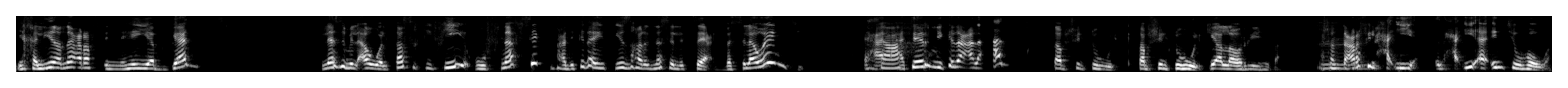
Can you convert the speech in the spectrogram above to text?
يخلينا نعرف إن هي بجد لازم الأول تثقي فيه وفي نفسك بعد كده يظهر الناس اللي تساعد. بس لو انت هترمي كده على حد طب شلتهولك طب شلتهولك يلا وريني بقى. عشان تعرفي الحقيقة الحقيقة انت وهو.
